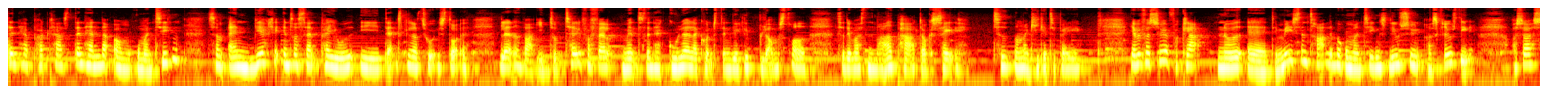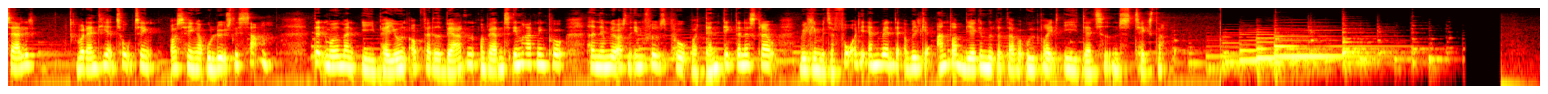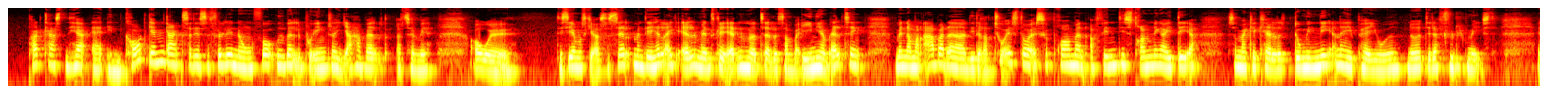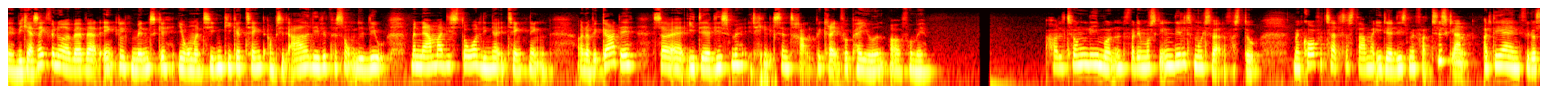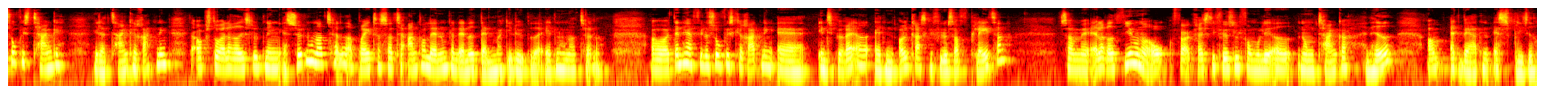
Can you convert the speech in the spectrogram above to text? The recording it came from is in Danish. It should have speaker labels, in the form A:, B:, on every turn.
A: Den her podcast, den handler om romantikken, som er en virkelig interessant periode i dansk litteraturhistorie. Landet var i total forfald, mens den her guldalderkunst, den virkelig blomstrede. Så det var sådan en meget paradoxal tid, når man kigger tilbage. Jeg vil forsøge at forklare noget af det mest centrale ved romantikkens livssyn og skrivestil, og så særligt, hvordan de her to ting også hænger uløseligt sammen – den måde, man i perioden opfattede verden og verdens indretning på, havde nemlig også en indflydelse på, hvordan digterne skrev, hvilke metaforer de anvendte og hvilke andre virkemidler, der var udbredt i datidens tekster. Podcasten her er en kort gennemgang, så det er selvfølgelig nogle få udvalgte pointer, jeg har valgt at tage med. Og øh, det siger måske også sig selv, men det er heller ikke alle mennesker i 1800-tallet, som var enige om alting. Men når man arbejder litteraturhistorisk, så prøver man at finde de strømninger og idéer, som man kan kalde dominerende i perioden. Noget af det, der fyldt mest. Øh, vi kan altså ikke finde ud af, hvad hvert enkelt menneske i romantikken gik og tænkte om sit eget lille personlige liv, men nærmere de store linjer i tænkningen. Og når vi gør det, så er idealisme et helt centralt begreb for perioden at få med. Hold tungen lige i munden, for det er måske en lille smule svært at forstå. Men kort fortalt så stammer idealisme fra Tyskland, og det er en filosofisk tanke, eller tankeretning, der opstod allerede i slutningen af 1700-tallet og bredte sig så til andre lande, blandt andet Danmark i løbet af 1800-tallet. Og den her filosofiske retning er inspireret af den oldgræske filosof Platon, som øh, allerede 400 år før Kristi fødsel formulerede nogle tanker, han havde, om at verden er splittet.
